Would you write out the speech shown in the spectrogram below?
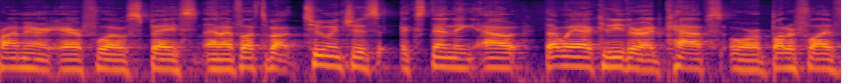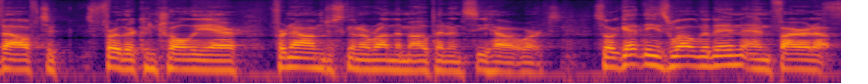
primary airflow space and I've left about two inches extending out. That way I could either add caps or a butterfly valve to further control the air. For now I'm just gonna run them open and see how it works. So I'll get these welded in and fire it up.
